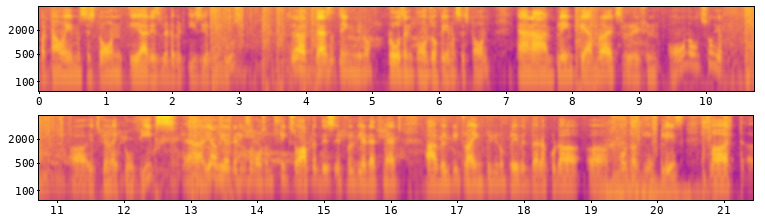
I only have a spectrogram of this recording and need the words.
But now aim assist on ar is a little bit easier to use. So yeah that's the thing you know pros and cons of aim assist on. And i'm playing camera acceleration on also yep uh, it's been like two weeks. And yeah we are getting some awesome streaks. So after this it will be a death match. I will be trying to you know play with barracuda uh, for the gameplays. But uh,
